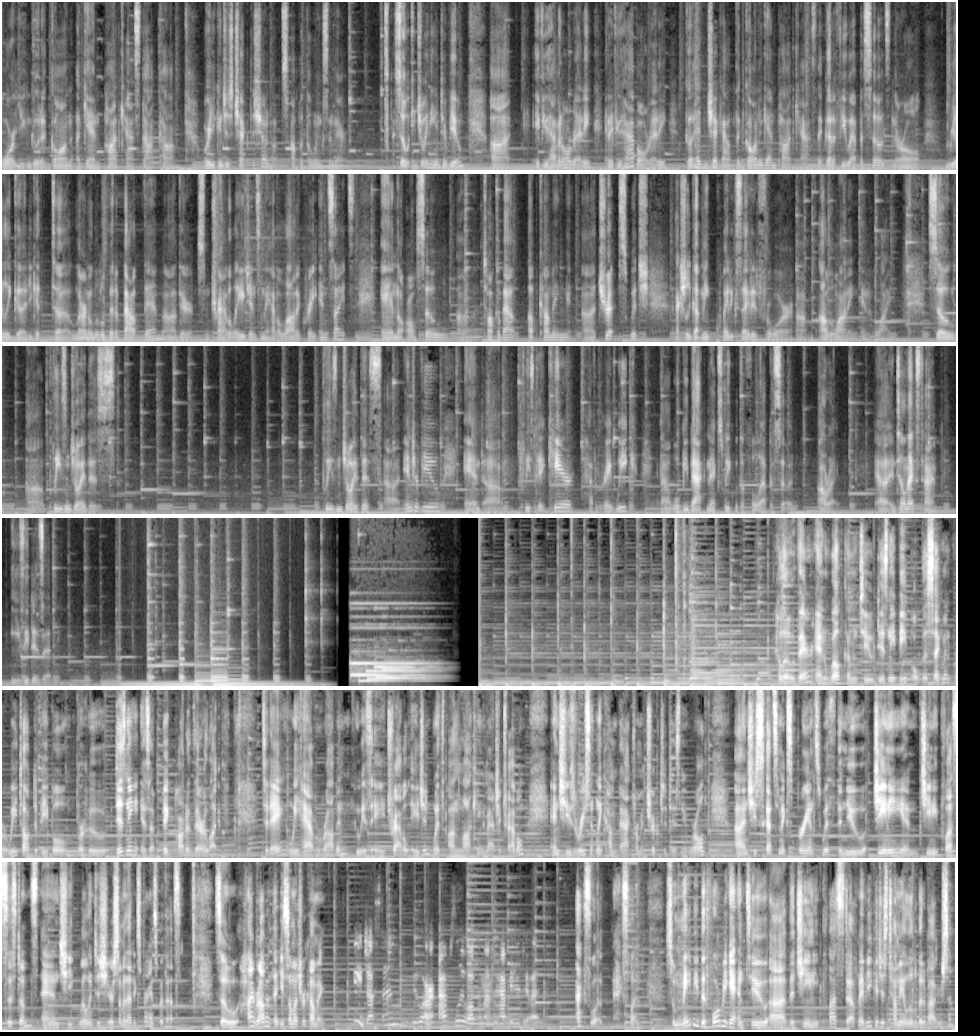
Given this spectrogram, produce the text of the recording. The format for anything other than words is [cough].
or you can go to goneagainpodcast.com, or you can just check the show notes. I'll put the links in there. So enjoy the interview. Uh, if you haven't already, and if you have already, go ahead and check out the Gone Again podcast. They've got a few episodes and they're all really good. You get to learn a little bit about them. Uh, they're some travel agents and they have a lot of great insights. And they'll also uh, talk about upcoming uh, trips, which actually got me quite excited for um, Aulani in Hawaii. So uh, please enjoy this please enjoy this uh, interview and um, please take care. Have a great week. Uh, we'll be back next week with a full episode. All right. Until next time, easy diz it. thank you there, and welcome to Disney People, the segment where we talk to people for who Disney is a big part of their life. Today we have Robin, who is a travel agent with Unlocking the Magic Travel, and she's recently come back from a trip to Disney World, uh, and she's got some experience with the new Genie and Genie Plus systems, and she's willing to share some of that experience with us. So, hi, Robin. Thank you so much for coming. Hey, Justin. You are absolutely welcome. I'm happy to do it. Excellent, excellent. So maybe before we get into uh, the Genie Plus stuff, maybe you could just tell me a little bit about yourself.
